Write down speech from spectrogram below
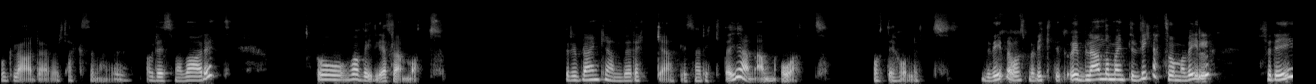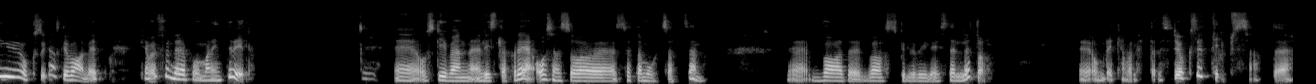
och glad över och tacksam över mm. av det som har varit? Och vad vill jag framåt? För ibland kan det räcka att liksom rikta hjärnan åt åt det hållet du vill och vad som är viktigt. Och ibland om man inte vet vad man vill, för det är ju också ganska vanligt, kan man fundera på vad man inte vill. Eh, och skriva en, en, lista på det och sen så eh, sätta motsatsen. Eh, vad, vad skulle du vilja istället då? Eh, om det kan vara lättare. Så det är också ett tips att, eh,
